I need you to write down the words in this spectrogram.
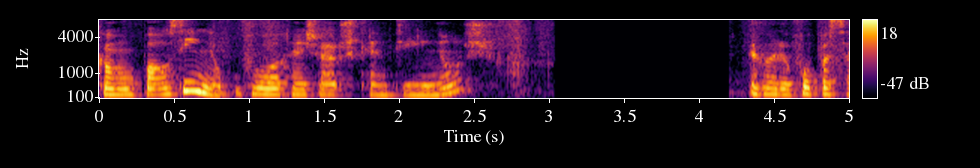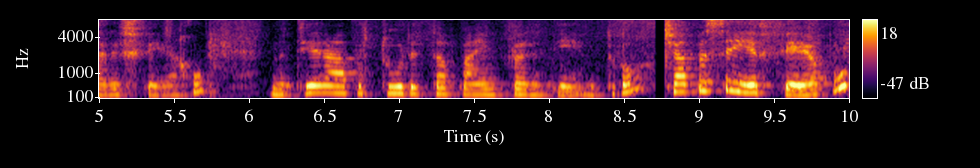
Com um pauzinho vou arranjar os cantinhos Agora vou passar a ferro, meter a abertura também para dentro. Já passei a ferro,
